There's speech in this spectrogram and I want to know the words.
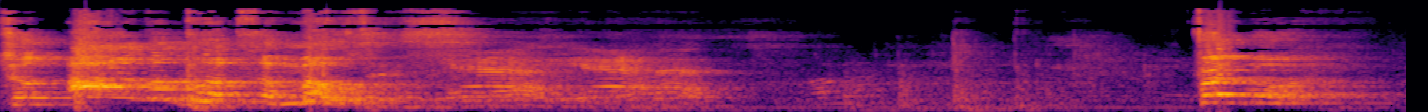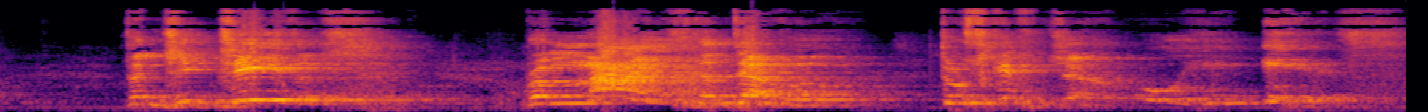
to all the books of Moses. Furthermore, the J- Jesus reminds the devil through scripture who he is.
